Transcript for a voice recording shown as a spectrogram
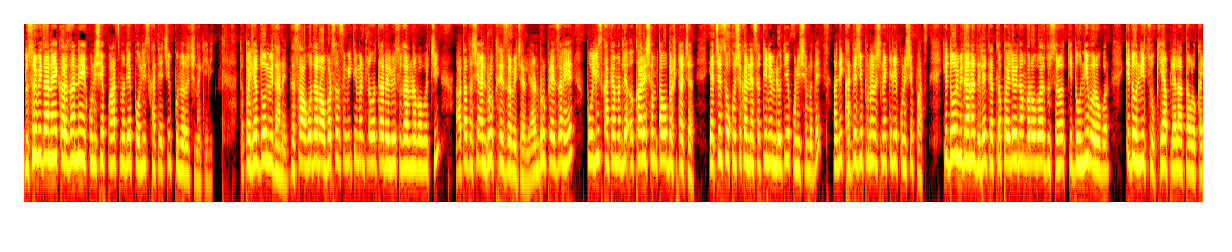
दुसरं विधान आहे कर्जनने एकोणीसशे पाचमध्ये पोलीस खात्याची पुनर्रचना केली. तर पहिल्या दोन विधान आहेत. जसं अगोदर रॉबर्टसन समिती म्हटलं होतं रेल्वे सुधारणाबाबतची आता तसे अँड्रू फ्रेझर विचारले. अँड्रू फ्रेझर हे पोलीस खात्यामधले अकार्यक्षमता व भ्रष्टाचार याची चौकशी करण्यासाठी नेमली होती एकोणीसशेमध्ये आणि खात्याची पुनर्रचना केली एकोणीसशे पाच. ही दोन विधानं दिले. त्यातलं पहिलं विधान बरोबर दुसरं की दोन्ही बरोबर की दोन्ही चूक हे आपल्याला आता ओळखाय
